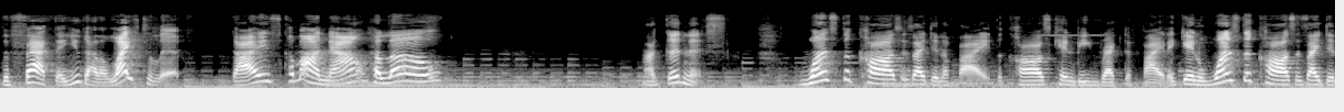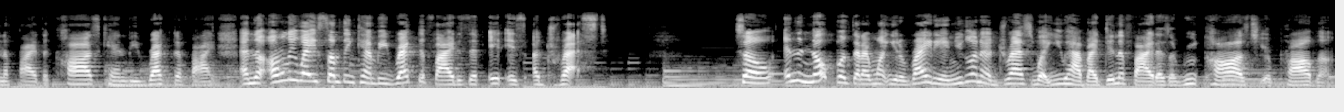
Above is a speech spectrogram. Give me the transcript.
the fact that you got a life to live. Guys, come on now. Hello. My goodness. Once the cause is identified, the cause can be rectified. Again, once the cause is identified, the cause can be rectified. And the only way something can be rectified is if it is addressed. So, in the notebook that I want you to write in, you're going to address what you have identified as a root cause to your problem.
